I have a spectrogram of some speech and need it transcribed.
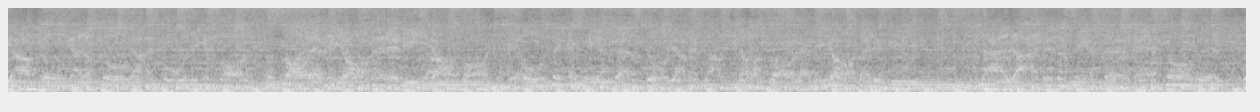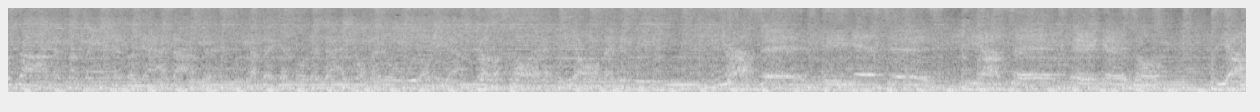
Jag frågar och frågar men får inget svar. Och svaren är ja men det blir jag kvar Med osäkerheten står jag med blanka Vad svaren är ja men det blir När arbetslösheten är så hög Och samhällsplaneringen är så jävla trög Jag tänker på det där kommer oron igen. Ja vad svaren är ja men det blir Jag ser inget ljus. Jag ser inget hopp. Jag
